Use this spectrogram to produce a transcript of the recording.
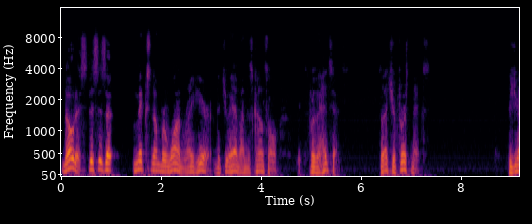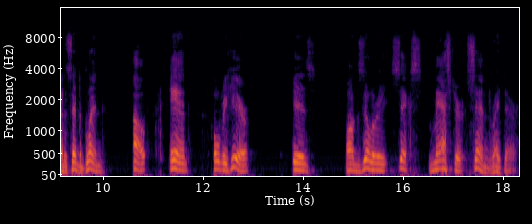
notice, this is a mix number one right here that you have on this console for the headsets. So that's your first mix. Because you got to send a blend out, and over here is auxiliary 6 master send right there.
